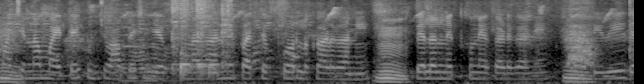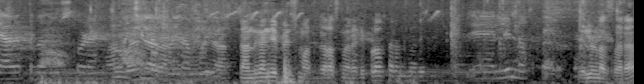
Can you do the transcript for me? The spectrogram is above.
మా చిన్నమ్మ అయితే కొంచెం ఆపరేషన్ చేసుకున్నా కానీ పత్తి కూరల కాడ కానీ పిల్లల్ని ఎత్తుకునే కాడ కానీ ఇది జాగ్రత్తగా చూసుకోవడానికి మా చిన్నమ్మ రమ్మని అందుకని చెప్పేసి మా అత్తగారు వస్తున్నారండి ఇప్పుడు వస్తారండి మరి? ఎల్లుండి వస్తారు ఎల్లుండి వస్తారా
